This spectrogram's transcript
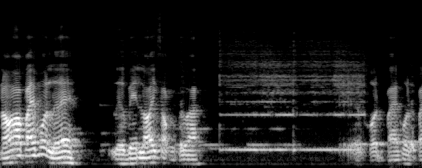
น้องเอาไปหมดเลย เหลือเบนร้อยสองตัวคนไปคนไป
